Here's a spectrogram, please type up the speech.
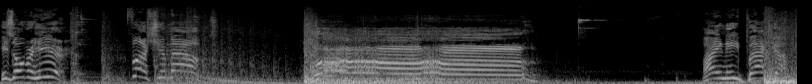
He's over here! Flush him out! Ah! I need backup!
